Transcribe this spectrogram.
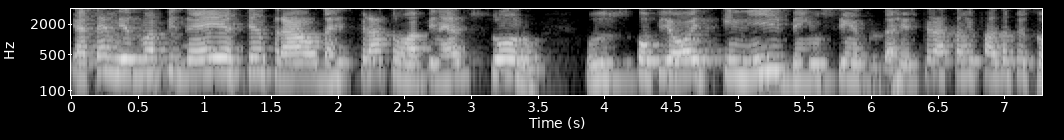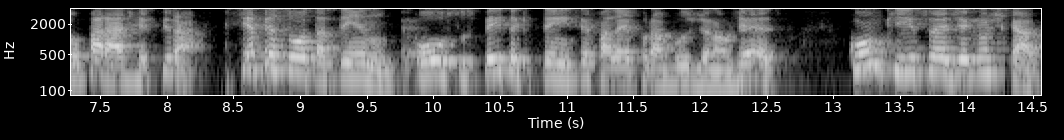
e até mesmo a apneia central da respiração, a apneia do sono. Os opioides inibem o centro da respiração e faz a pessoa parar de respirar. Se a pessoa está tendo ou suspeita que tem cefaleia por abuso de analgésico, como que isso é diagnosticado?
